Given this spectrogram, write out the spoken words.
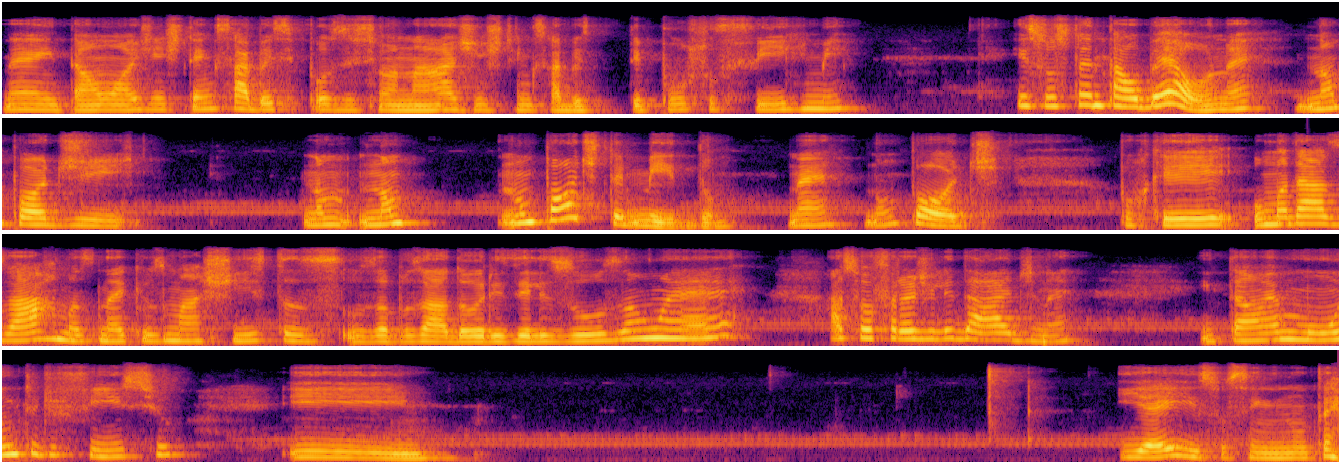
né? Então a gente tem que saber se posicionar, a gente tem que saber ter pulso firme e sustentar o BO, né? Não pode não, não, não pode ter medo, né? Não pode. Porque uma das armas, né, que os machistas, os abusadores, eles usam é a sua fragilidade, né? Então é muito difícil e e é isso, assim, não tem,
